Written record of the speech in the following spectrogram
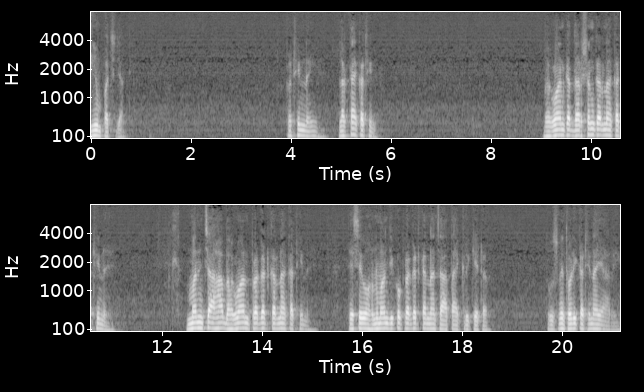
यूँ पच जाती। कठिन नहीं है। लगता है कठिन। भगवान का दर्शन करना कठिन है। मन चाहा भगवान प्रकट करना कठिन है। जैसे वो हनुमान जी को प्रकट करना चाहता है क्रिकेटर तो उसमें थोड़ी कठिनाई आ रही।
